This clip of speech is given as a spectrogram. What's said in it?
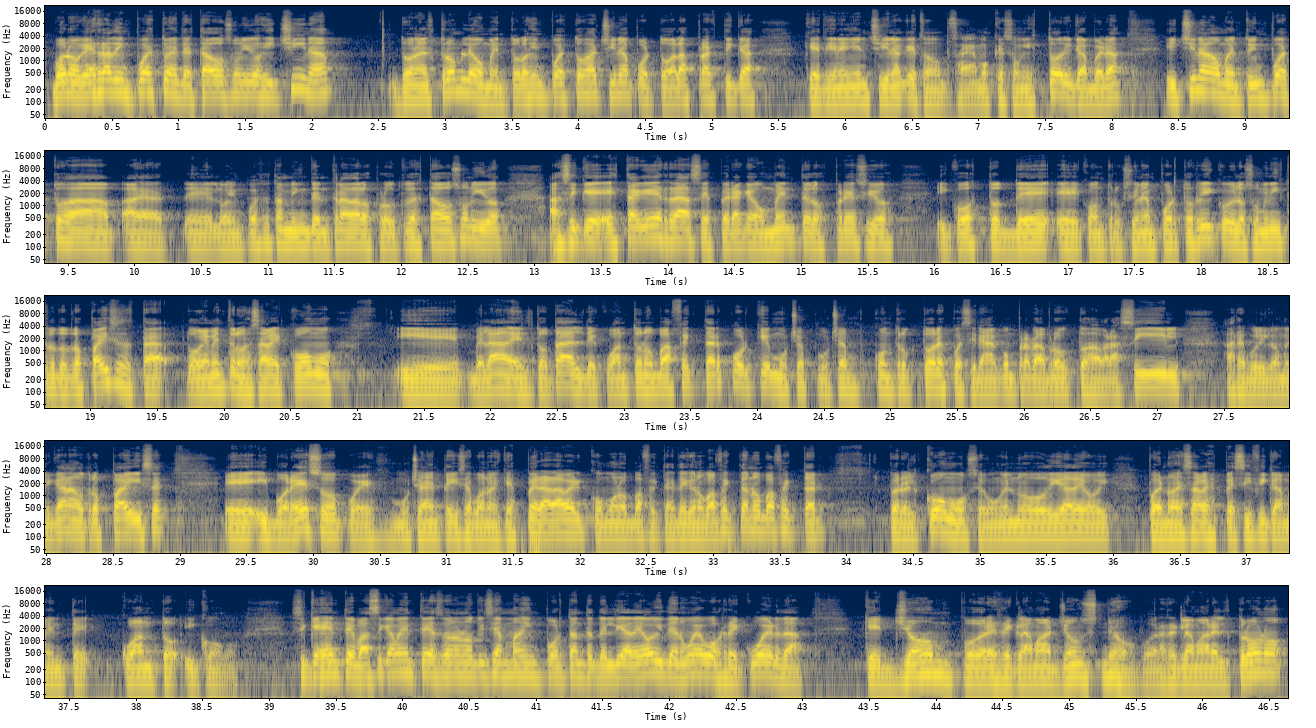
Bueno, guerra de impuestos entre Estados Unidos y China. Donald Trump le aumentó los impuestos a China por todas las prácticas que tienen en China, que sabemos que son históricas, ¿verdad? Y China le aumentó impuestos a, eh, los impuestos también de entrada a los productos de Estados Unidos. Así que esta guerra se espera que aumente los precios y costos de eh, construcción en Puerto Rico y los suministros de otros países. Está, obviamente no se sabe cómo y ¿verdad? el total de cuánto nos va a afectar porque muchos muchos constructores pues irán a comprar productos a Brasil, a República Dominicana, a otros países eh, y por eso pues mucha gente dice bueno hay que esperar a ver cómo nos va a afectar, de que nos va a afectar nos va a afectar pero el cómo según el nuevo día de hoy pues no se sabe específicamente cuánto y cómo. Así que gente básicamente esas son las noticias más importantes del día de hoy. De nuevo recuerda que John podrá reclamar Jon Snow podrá reclamar el trono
